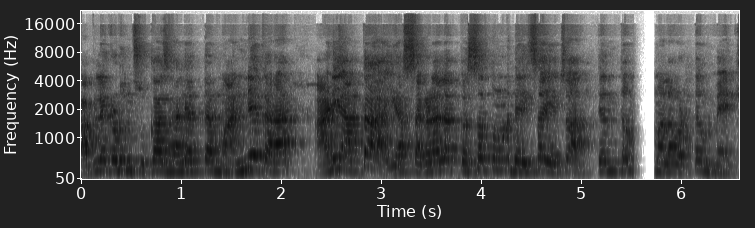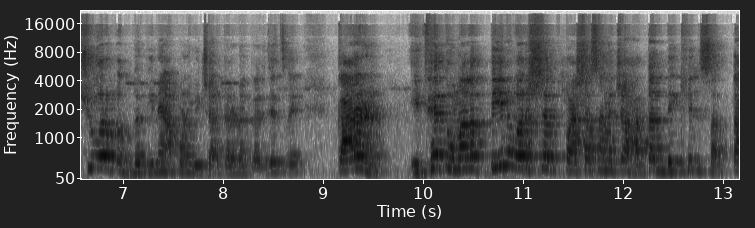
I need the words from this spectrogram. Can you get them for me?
आपल्याकडून चुका झाल्यात त्या मान्य करा. आणि आता या सगळ्याला कसं तोंड द्यायचं याचं अत्यंत मला वाटतं मॅच्युअर पद्धतीने आपण विचार करणं गरजेचं आहे. कारण इथे तुम्हाला तीन वर्ष प्रशासनाच्या हातात देखील सत्ता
